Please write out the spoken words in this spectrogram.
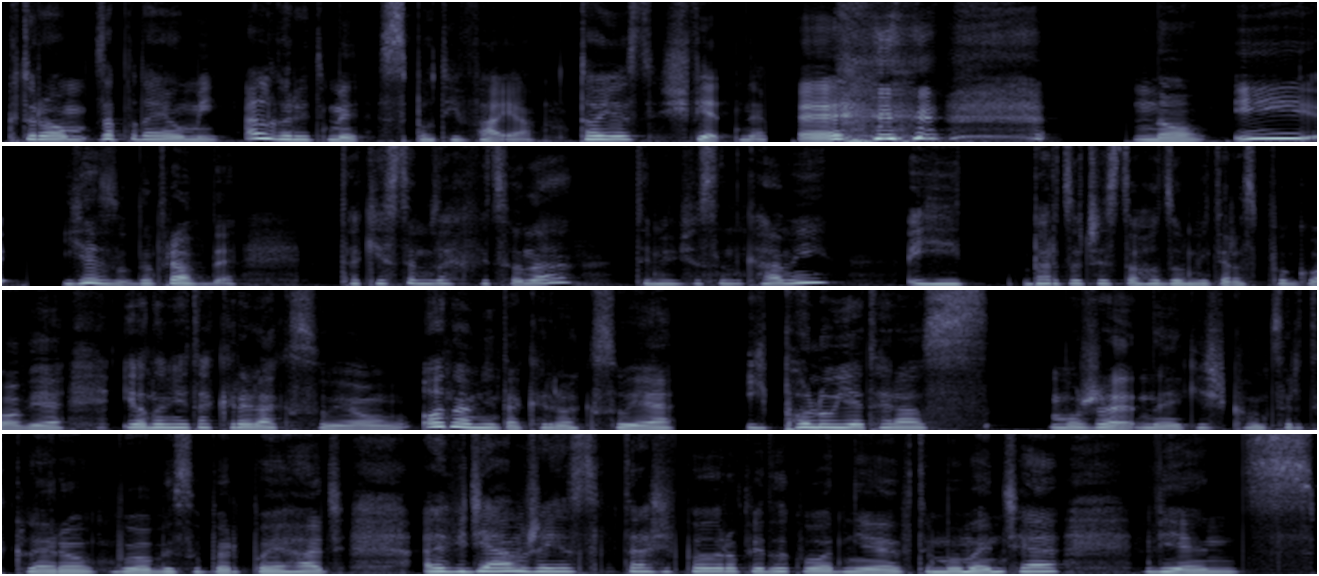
którą zapadają mi algorytmy Spotify'a. To jest świetne. E, no i Jezu, naprawdę, tak jestem zachwycona tymi piosenkami i bardzo często chodzą mi teraz po głowie i one mnie tak relaksują. Ona mnie tak relaksuje i poluję teraz może na jakiś koncert Klero, byłoby super pojechać, ale widziałam, że jest w trasie po Europie dokładnie w tym momencie, więc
